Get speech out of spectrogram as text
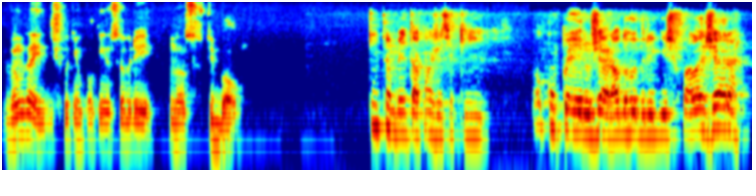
Vamos aí discutir um pouquinho sobre o nosso futebol. Quem também está com a gente aqui é o companheiro Geraldo Rodrigues. Fala, Gera.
